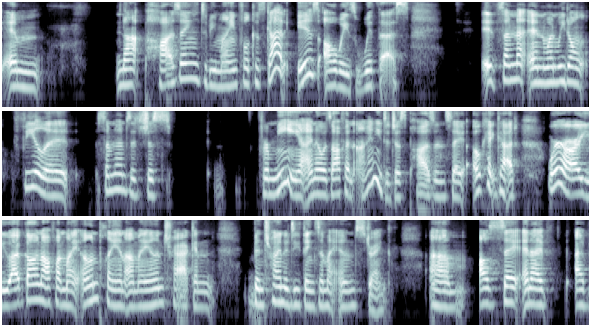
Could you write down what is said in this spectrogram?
am not pausing to be mindful because God is always with us. It's some, and when we don't feel it, sometimes it's just for me, I know it's often I need to just pause and say, okay, God, where are you? I've gone off on my own plan, on my own track, and been trying to do things in my own strength. Um, I'll say, and I've, I've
